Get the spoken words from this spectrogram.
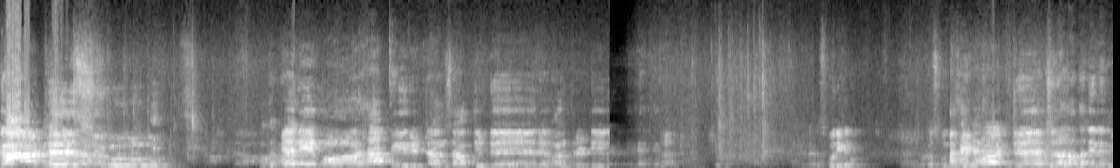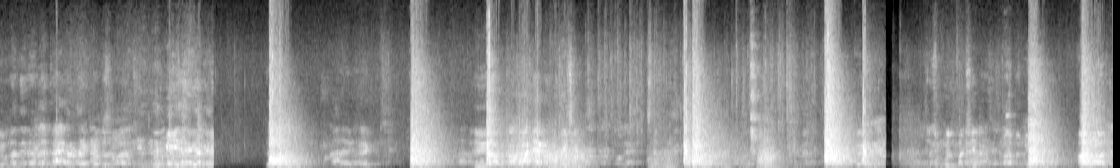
God bless you. Many more happy returns of the day, Revant Reddy. ಸ್ಪೂನಿಗೆ ಸ್ಪೂನಿಗೆ but natural ಅಂತ ನೆನೆ ನಿಮ್ಮನ್ನ ನೆನೆ ಬ್ಯಾಕ್ ಆಗ್ತಾ ಇರೋದು ಮೇನ್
